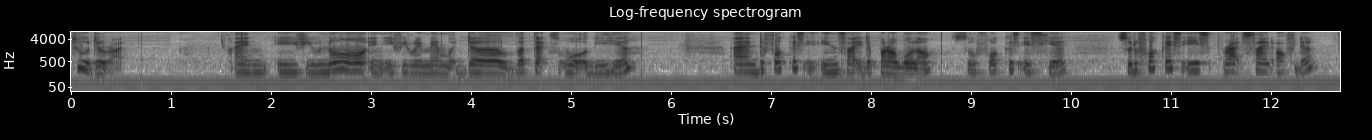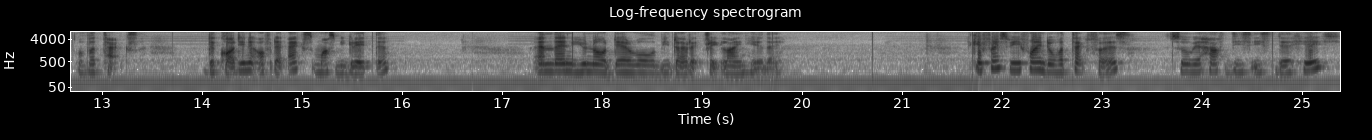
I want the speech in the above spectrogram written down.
to the right. And if you know and if you remember the vertex will be here. And the focus is inside the parabola. So focus is here. So the focus is right side of the vertex. The coordinate of the x must be greater. And then you know there will be directrix line here there. Okay first we find the vertex first. So we have this is the h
